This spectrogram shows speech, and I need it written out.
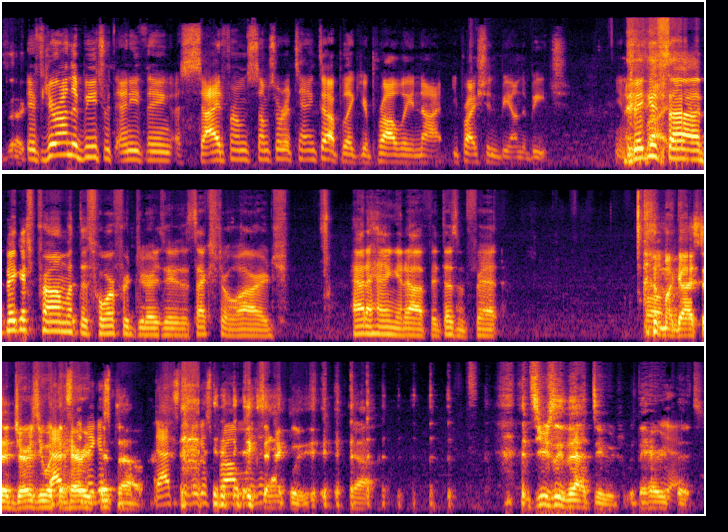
exactly. if you're on the beach with anything aside from some sort of tank top, like you're probably not. You probably shouldn't be on the beach. You know, biggest probably- uh, biggest problem with this Horford jersey is it's extra large. Had to hang it up. It doesn't fit. Well, My guy said jersey with the that's the hairy biggest- out. That's the biggest problem. exactly. Yeah. it's usually that dude with the hairy Yeah. bits.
